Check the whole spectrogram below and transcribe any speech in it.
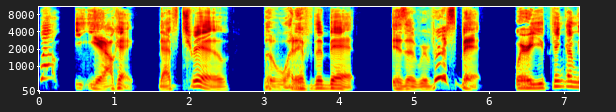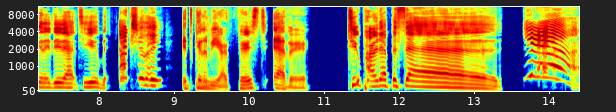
Well, yeah, okay, that's true. But what if the bit is a reverse bit where you think I'm going to do that to you, but actually it's going to be our first ever two part episode? Yeah!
